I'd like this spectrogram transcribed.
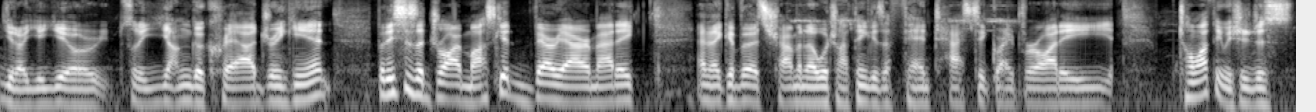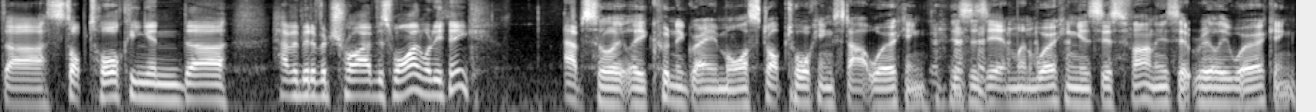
you know, your, sort of younger crowd drinking it. But this is a dry muscat, very aromatic, and that Gewürztraminer, which I think is a fantastic grape variety. Tom, I think we should just uh, stop talking and uh, have a bit of a try of this wine. What do you think? Absolutely, couldn't agree more. Stop talking, start working. This is it. And when working is this fun, is it really working?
